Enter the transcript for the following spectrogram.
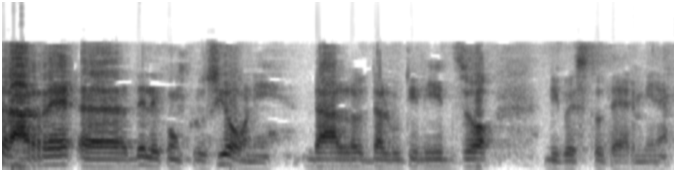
trarre eh, delle conclusioni dal, dall'utilizzo di questo termine.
